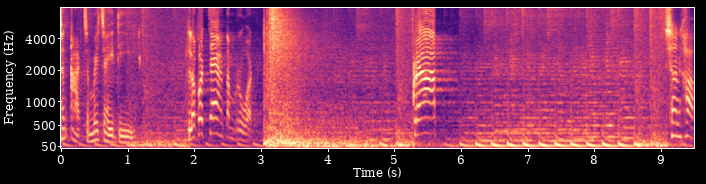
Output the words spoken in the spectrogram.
ฉันอาจจะไม่ใจดี แล้วก็แจ้งตำรวจ กราบ เชิญค่ะ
